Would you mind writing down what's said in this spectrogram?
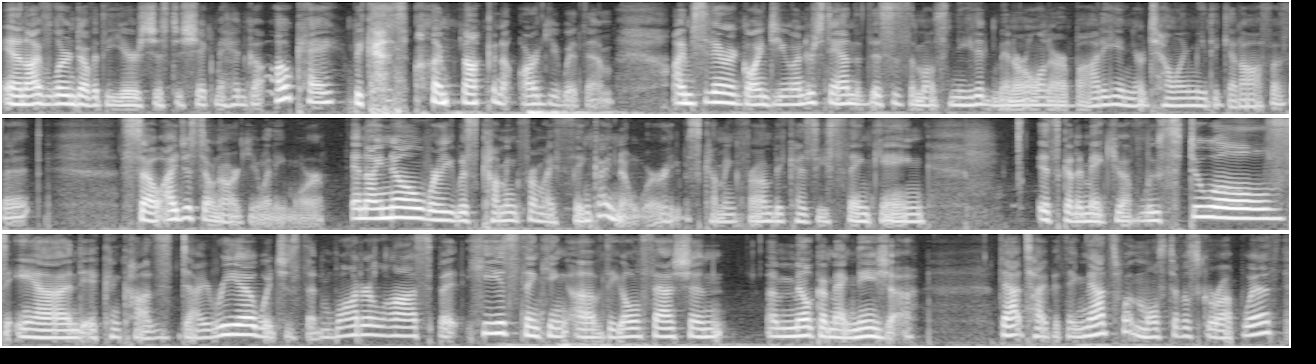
And I've learned over the years just to shake my head and go, okay, because I'm not going to argue with him. I'm sitting there going, do you understand that this is the most needed mineral in our body and you're telling me to get off of it? So I just don't argue anymore. And I know where he was coming from. I think I know where he was coming from because he's thinking it's going to make you have loose stools and it can cause diarrhea, which is then water loss. But he is thinking of the old fashioned uh, milk of magnesia, that type of thing. That's what most of us grew up with.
